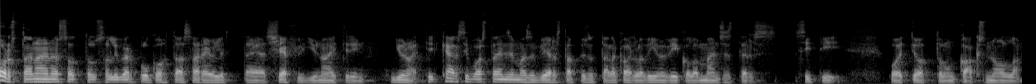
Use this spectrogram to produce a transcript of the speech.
Torstaina ainoassa ottelussa Liverpool kohtaa sarjaylittäjä Sheffield Unitedin. United kärsi vasta ensimmäisen vierastappionsa tällä kaudella viime viikolla Manchester City voitti ottelun 2-0.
